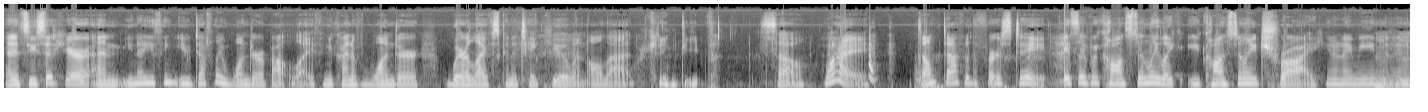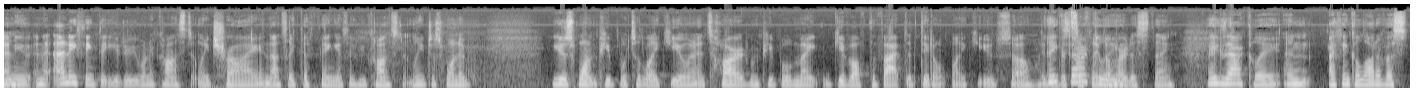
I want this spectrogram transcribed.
And it's you sit here and you know you think you definitely wonder about life and you kind of wonder where life's going to take you and all that. We're getting deep. So, why? Dumped after the first date. it's like we constantly like you constantly try you know what i mean and Mm-hmm. any and anything that you do you want to constantly try and that's like the thing is like you constantly just want to you just want people to like you, and it's hard when people might give off the vibe that they don't like you. So I think that's definitely the hardest thing. Exactly. And I think a lot of us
